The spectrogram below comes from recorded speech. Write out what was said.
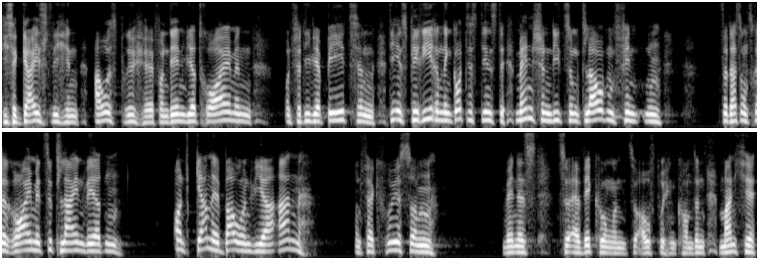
Diese geistlichen Ausbrüche, von denen wir träumen und für die wir beten, die inspirierenden Gottesdienste, Menschen, die zum Glauben finden, sodass unsere Räume zu klein werden. Und gerne bauen wir an und vergrößern, wenn es zur Erweckung und zu Aufbrüchen kommt. Und manche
